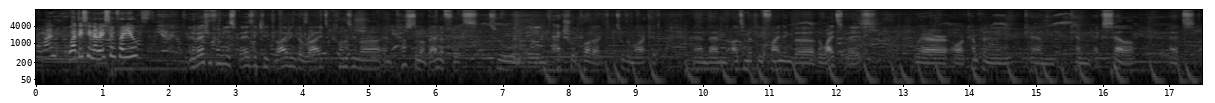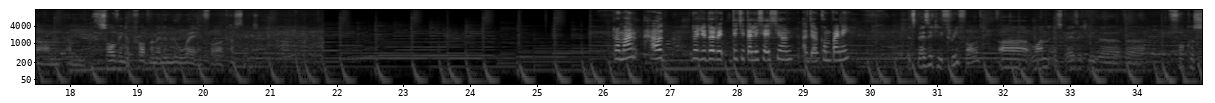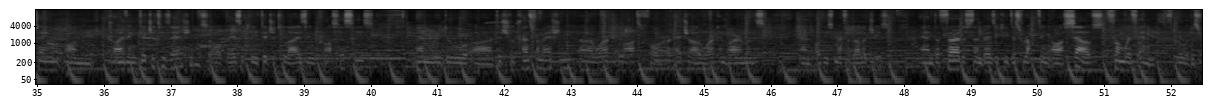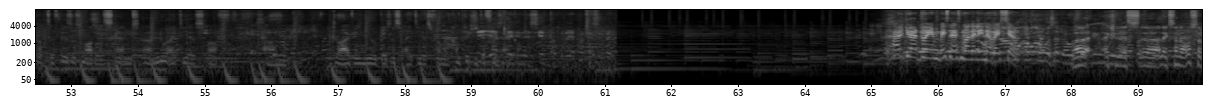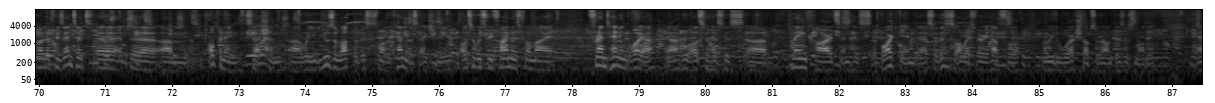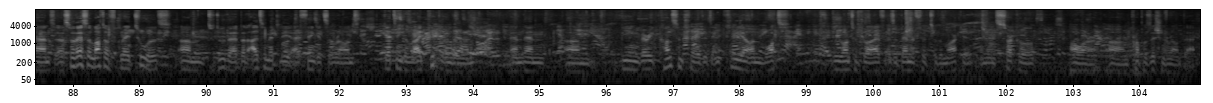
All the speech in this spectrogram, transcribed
Roman, what is innovation for you? Innovation for me is basically driving the right consumer and customer benefits to an actual product, to the market, and then ultimately finding the, the white space where our company can, can excel at um, um, solving a problem in a new way for our customers. Roman, how do you do digitalization at your company? It's basically threefold. Uh, one is basically the, the, focusing on driving digitization, so basically digitalizing processes. Then we do uh, digital transformation uh, work a lot for agile work environments and all these methodologies. And the third is then basically disrupting ourselves from within through disruptive business models and uh, new ideas of um, driving new business ideas from a completely different angle. How you are doing business model innovation? Well, actually, as uh, Alexander Osterwalder presented uh, at the um, opening session, uh, we use a lot the business model canvas actually, also with refinements from my friend Henning Breuer, yeah, who also has his uh, playing cards and his uh, board game there. So this is always very helpful when we do workshops around business model. And uh, so there's a lot of great tools um, to do that, but ultimately I think it's around getting the right people in the room and then um, being very concentrated and clear on what we want to drive as a benefit to the market and then circle our um, proposition around that.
